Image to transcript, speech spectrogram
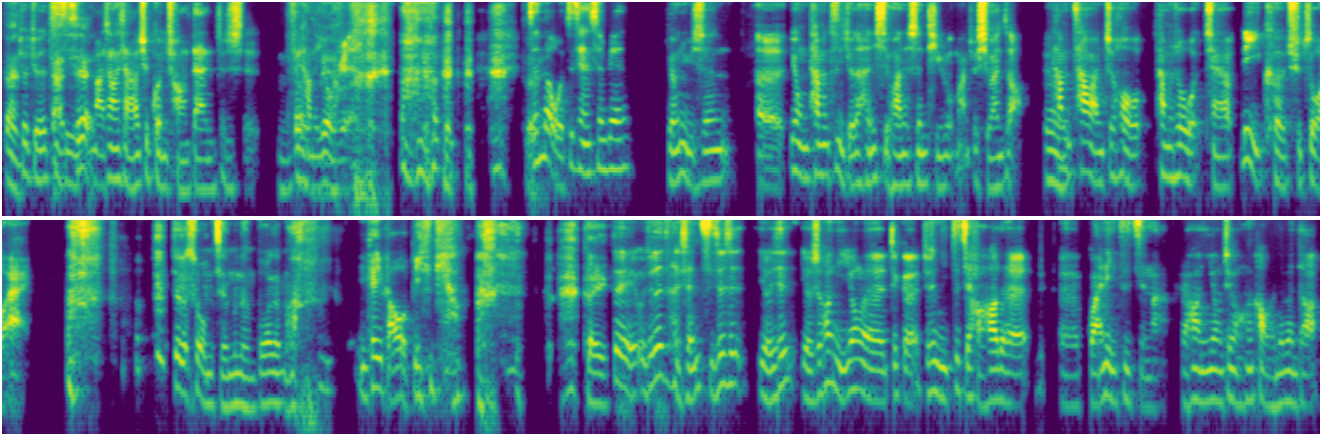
但就觉得自己马上想要去滚床单，就是嗯非常的诱人。真的，我之前身边有女生，呃，用他们自己觉得很喜欢的身体乳嘛，就洗完澡，嗯她们擦完之后，他们说我想要立刻去做爱，这个是我们节目能播的吗？你可以把我逼掉。可以，对，我觉得很神奇，就是有些有时候你用了这个，就是你自己好好的呃管理自己嘛，然后你用这种很好闻的味道，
